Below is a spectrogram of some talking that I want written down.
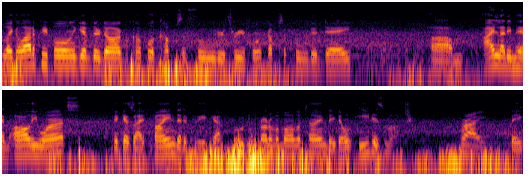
like a lot of people only give their dog a couple of cups of food or three or four cups of food a day. Um, I let him have all he wants because I find that if they got food in front of them all the time, they don't eat as much. Right. They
